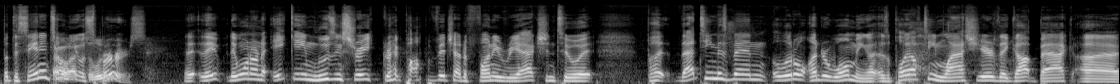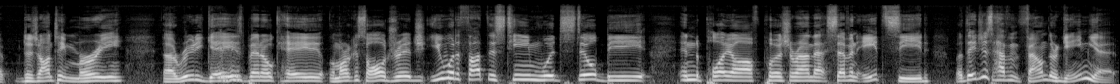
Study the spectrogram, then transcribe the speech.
But the San Antonio oh, Spurs they they went on an eight game losing streak. Gregg Popovich had a funny reaction to it. But that team has been a little underwhelming. As a playoff team last year, they got back uh, Dejounte Murray. Uh, Rudy Gay's mm-hmm. been okay. LaMarcus Aldridge. You would have thought this team would still be in the playoff push around that 7 8 seed, but they just haven't found their game yet.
